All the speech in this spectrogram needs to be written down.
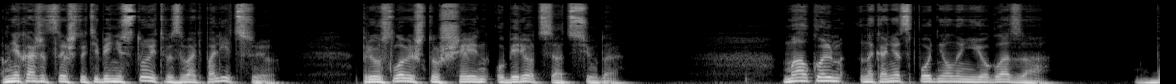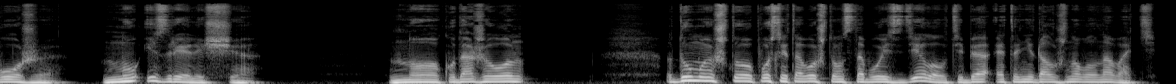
Мне кажется, что тебе не стоит вызывать полицию, при условии, что Шейн уберется отсюда». Малкольм, наконец, поднял на нее глаза. «Боже, ну и зрелище!» «Но куда же он...» Думаю, что после того, что он с тобой сделал, тебя это не должно волновать.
